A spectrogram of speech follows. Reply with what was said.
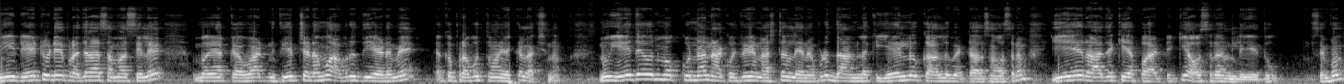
నీ డే టు డే ప్రజా సమస్యలే యొక్క వాటిని తీర్చడము అభివృద్ధి చేయడమే యొక్క ప్రభుత్వం యొక్క లక్షణం. నువ్వు ఏ దేవుని మొక్కున్నా నాకు వచ్చే నష్టం లేనప్పుడు దానిలోకి ఏళ్ళు కాళ్ళు పెట్టాల్సిన అవసరం ఏ రాజకీయ పార్టీకి అవసరం లేదు. సింపుల్.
